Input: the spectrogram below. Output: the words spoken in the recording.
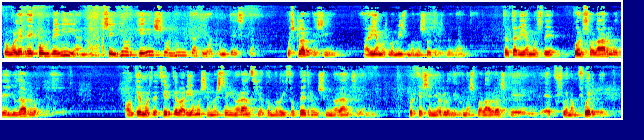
como le reconvenía, ¿no? Señor, que eso nunca te acontezca. Pues claro que sí, haríamos lo mismo nosotros, ¿verdad? Trataríamos de consolarlo, de ayudarlo. aunque hemos de decir que lo haríamos en nuestra ignorancia, como lo hizo Pedro en su ignorancia, ¿no? porque el Señor le dijo unas palabras que eh, suenan fuerte.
